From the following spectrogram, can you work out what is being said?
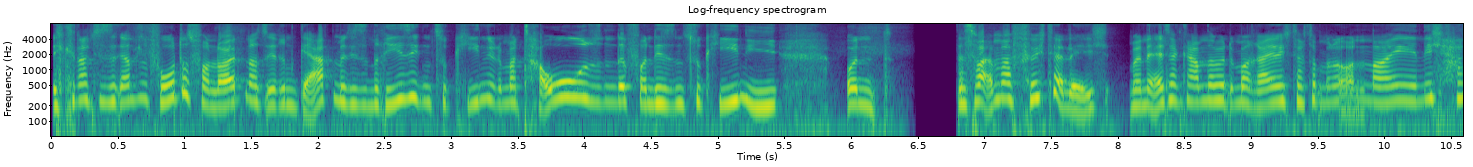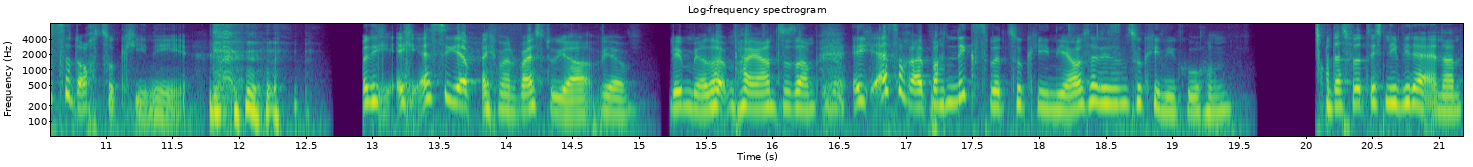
Ich kenne auch diese ganzen Fotos von Leuten aus ihren Gärten mit diesen riesigen Zucchini und immer tausende von diesen Zucchini. Und das war immer fürchterlich. Meine Eltern kamen damit immer rein. Ich dachte immer, oh nein, ich hasse doch Zucchini. und ich, ich esse ja, ich meine, weißt du ja, wir leben ja seit ein paar Jahren zusammen. Ich esse auch einfach nichts mit Zucchini, außer diesen Zucchini-Kuchen. Und das wird sich nie wieder ändern.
